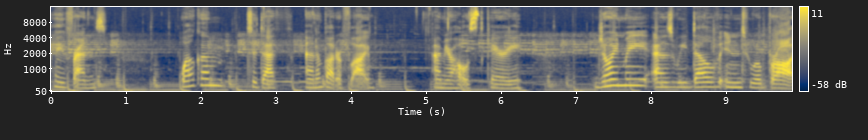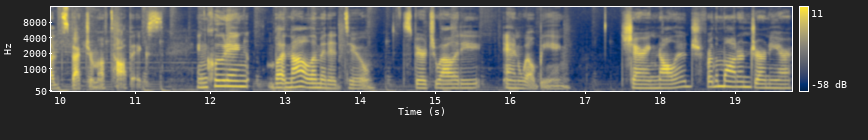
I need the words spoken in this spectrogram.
Hey, friends. Welcome to Death and a Butterfly. I'm your host, Carrie. Join me as we delve into a broad spectrum of topics, including, but not limited to, spirituality and well being. Sharing knowledge for the modern journeyer.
